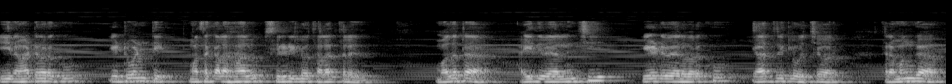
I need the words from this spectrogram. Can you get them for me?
ఈనాటి వరకు ఎటువంటి మత కలహాలు షిరిడీలో తలెత్తలేదు. మొదట ఐదు వేల నుంచి ఏడు వేల వరకు యాత్రికులు వచ్చేవారు. క్రమంగా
